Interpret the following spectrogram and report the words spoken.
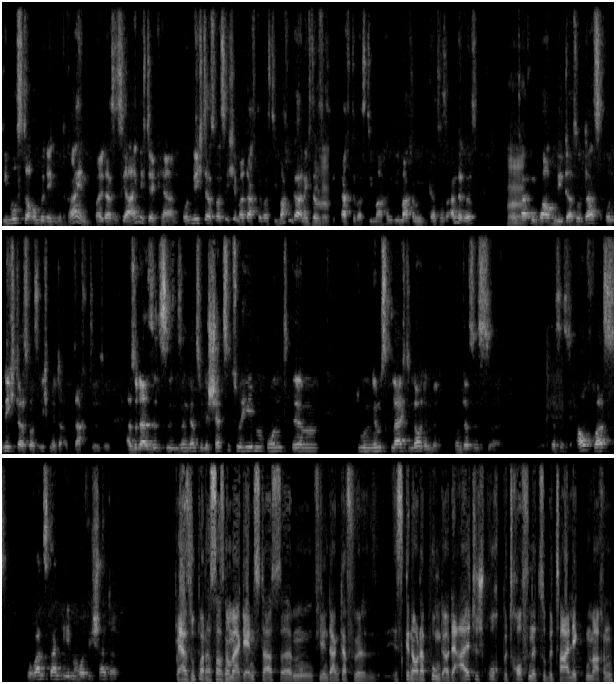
die muss da unbedingt mit rein, weil das ist ja eigentlich der Kern. Und nicht das, was ich immer dachte, was die machen, gar nicht das, was ich dachte, was die machen. Die machen ganz was anderes. Und mhm. dafür brauchen die das und das und nicht das, was ich mir dachte. So. Also da sind, sind ganz viele Schätze zu heben und ähm, du nimmst gleich die Leute mit. Und das ist, das ist auch was, woran es dann eben häufig scheitert. Ja, super, dass du das nochmal ergänzt hast. Ähm, vielen Dank dafür. Ist genau der Punkt. Aber der alte Spruch, Betroffene zu Beteiligten machen,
